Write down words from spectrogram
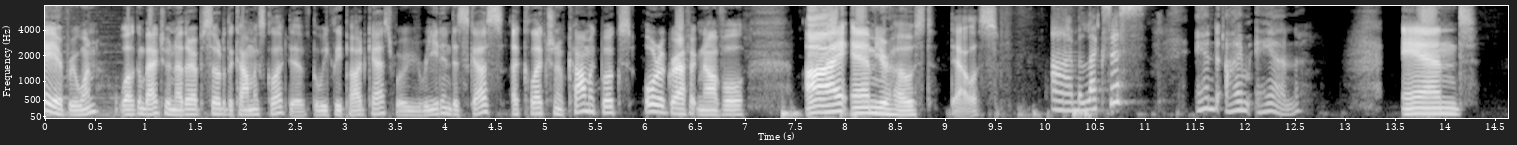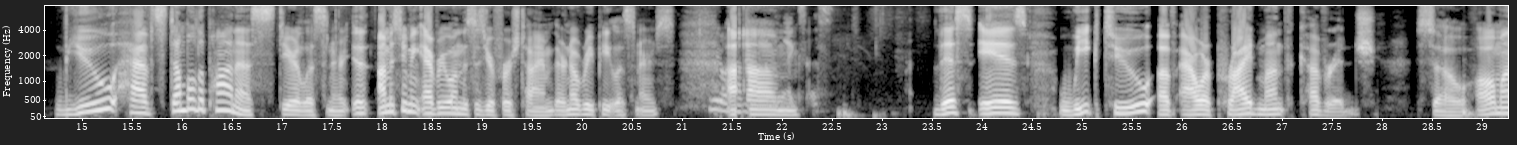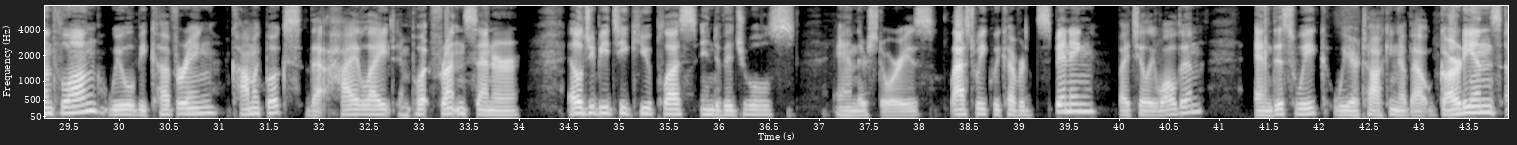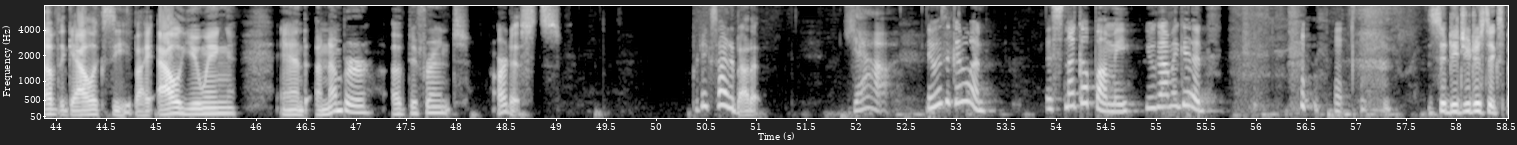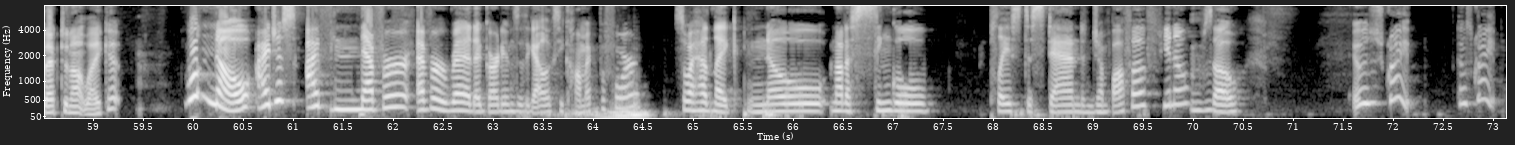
Hey everyone, welcome back to another episode of the Comics Collective, the weekly podcast where we read and discuss a collection of comic books or a graphic novel. I am your host, Dallas. I'm Alexis. And I'm Anne. And you have stumbled upon us, dear listener. Uh, I'm assuming everyone, this is your first time. There are no repeat listeners. We don't have Um, Alexis. This is week two of our Pride Month coverage. So, all month long, we will be covering comic books that highlight and put front and center LGBTQ plus individuals and their stories. Last week, we covered Spinning by Tilly Walden. And this week, we are talking about Guardians of the Galaxy by Al Ewing and a number of different artists. Pretty excited about it. Yeah. It was a good one. It snuck up on me. You got me good. So, did you just expect to not like it? Well, no, I just I've never ever read a Guardians of the Galaxy comic before, so I had like no, not a single place to stand and jump off of, you know. Mhm. So it was great. It was great.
